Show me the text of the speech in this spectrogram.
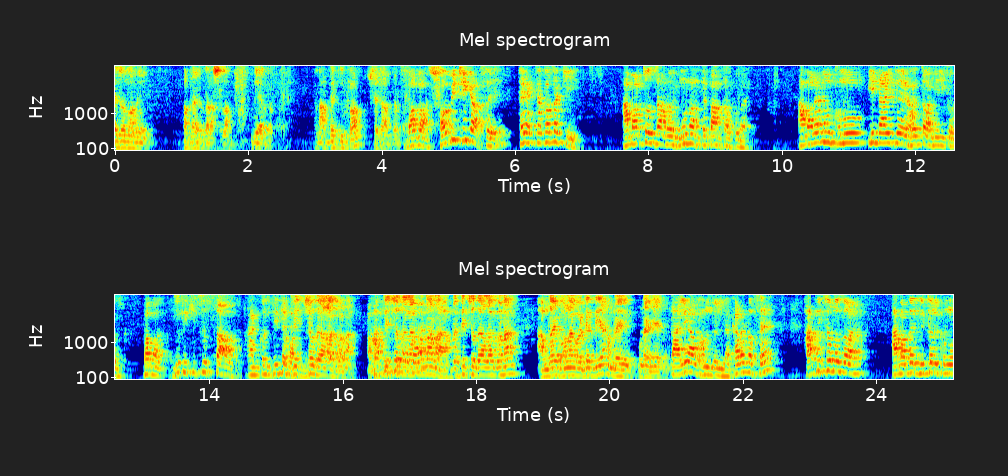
এই জন্য আমি আপনার কাছে আসলাম বিয়ের ব্যাপারে। কি সেটা আপনার বাবা সবই ঠিক আছে। তাই একটা কথা কি? আমার তো জানোই নুন আনতে পান্তা পুরাই আমার এমন কোনো ই নাই যে হয়তো আমি ই করব বাবা যদি কিছু চাও আমি দিতে কিচ্ছু দেওয়া লাগবে না। কিচ্ছু দেওয়া লাগবে না না আপনার কিচ্ছু দেওয়া লাগবে না। আমরাই গনা ঘটে দিয়ে আমরা উড়ে নিয়ে তাহলে আলহামদুলিল্লাহ। কারণ আছে হাদিস অনুযায়ী আমাদের ভিতরে কোনো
